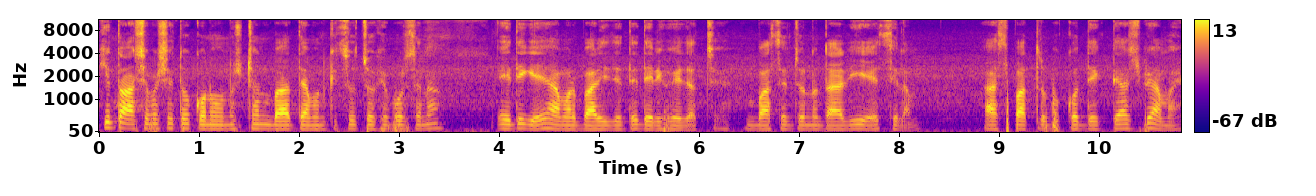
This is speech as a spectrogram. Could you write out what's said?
কিন্তু আশেপাশে তো কোনো অনুষ্ঠান বা তেমন কিছু চোখে পড়ছে না। এদিকে আমার বাড়ি যেতে দেরি হয়ে যাচ্ছে। বাসের জন্য দাঁড়িয়েছিলাম। আজ পাত্রপক্ষ দেখতে আসবে আমায়।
